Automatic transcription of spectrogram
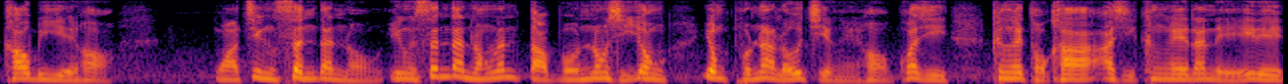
口味的吼。换种圣诞龙，因为圣诞龙咱大部分拢是用用盆仔落种的吼，看是放喺土骹，还是放喺咱的迄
